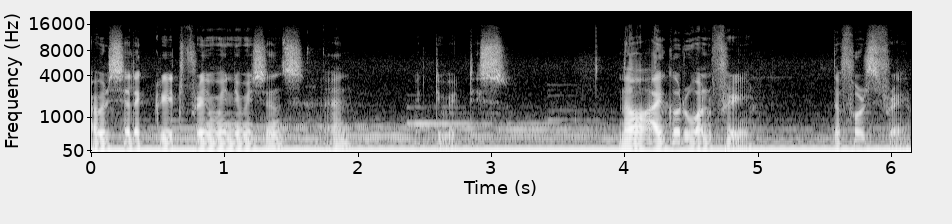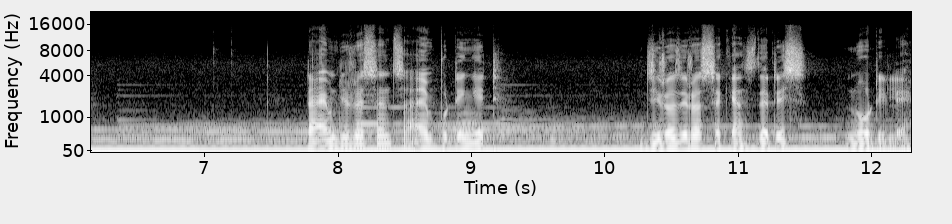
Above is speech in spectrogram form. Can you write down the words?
I will select create frame animations and activate this now I got one frame the first frame. Time durations I am putting it 00 seconds that is no delay.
